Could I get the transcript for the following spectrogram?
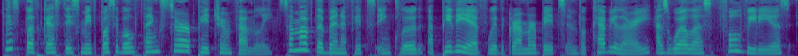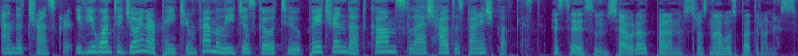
This podcast is made possible thanks to our Patreon family. Some of the benefits include a PDF with grammar bits and vocabulary, as well as full videos and a transcript. If you want to join our Patreon family, just go to patreon.com slash howtospanishpodcast. Este es un shoutout para nuestros nuevos patrones.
